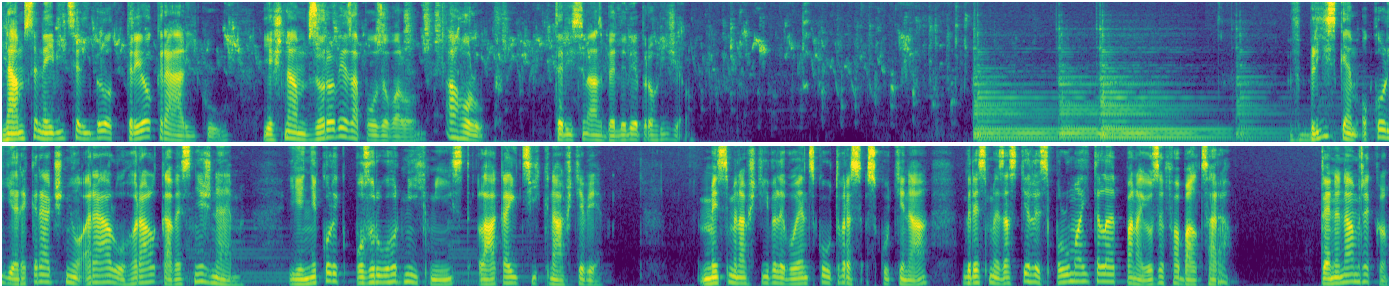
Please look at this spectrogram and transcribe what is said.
Nám se nejvíce líbilo trio králíků, jež nám vzorově zapouzovalo a holub, který se nás bedlivě prohlížel. Blízkém okolí rekreačního areálu Horálka ve Sněžném je několik pozoruhodných míst lákajících k návštěvě. My jsme navštívili vojenskou tvrz Skutina, kde jsme zastihli spolumajitele pana Josefa Balcara. Ten nám řekl.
